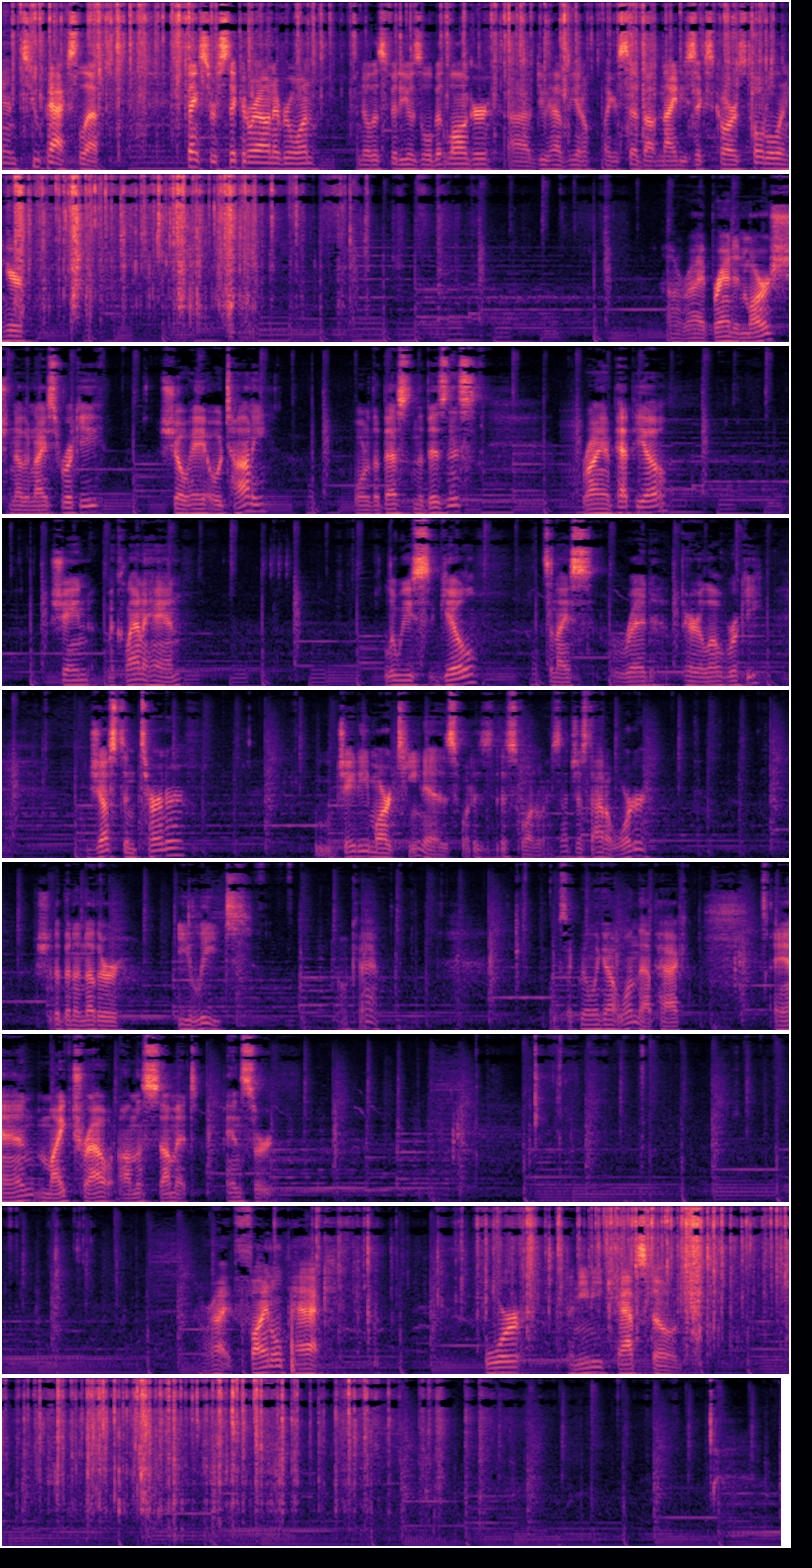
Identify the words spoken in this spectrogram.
And two packs left. Thanks for sticking around, everyone. I know this video is a little bit longer. Uh, do have, you know, like I said, about 96 cards total in here. All right, Brandon Marsh, another nice rookie. Shohei Ohtani, one of the best in the business. Ryan Pepiot. Shane McClanahan. Luis Gil, it's a nice red parallel rookie. Justin Turner. Ooh, JD Martinez, what is this one? Is that just out of order? Should have been another elite. Okay. Looks like we only got one that pack. And Mike Trout on the Summit insert. All right, final pack for Panini Capstone.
